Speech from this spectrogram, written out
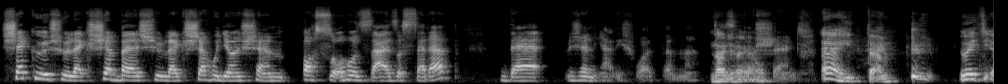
se külsőleg, se belsőleg, sehogyan sem passzol hozzá ez a szerep, de zseniális volt benne. Nagyon jó. Elhittem. Ő egy,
